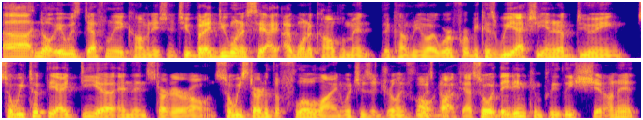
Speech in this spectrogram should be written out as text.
Uh no it was definitely a combination of two. But i do want to say I, I want to compliment the company who i work for because we actually ended up doing so we took the idea and then started our own. So we started the flow line which is a drilling fluids oh, nice. podcast. So they didn't completely shit on it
